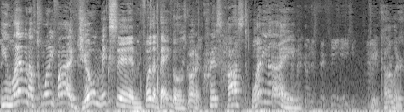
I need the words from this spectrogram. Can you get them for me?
11 of 25, Joe Mixon for the Bengals, going to Chris Haas 29. Great color.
